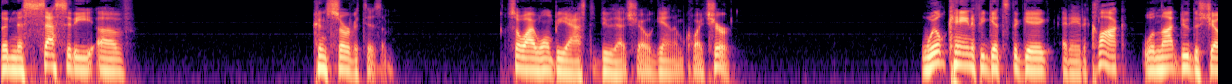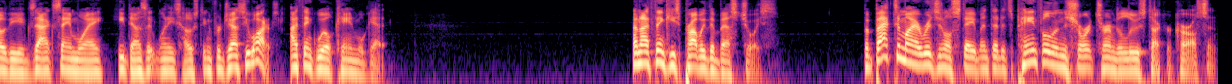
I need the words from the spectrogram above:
the necessity of conservatism. So I won't be asked to do that show again, I'm quite sure. Will Cain, if he gets the gig at 8 o'clock, will not do the show the exact same way he does it when he's hosting for Jesse Watters. I think Will Cain will get it. And I think he's probably the best choice. But back to my original statement that it's painful in the short term to lose Tucker Carlson.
